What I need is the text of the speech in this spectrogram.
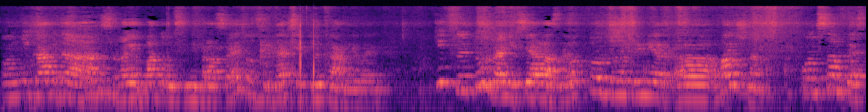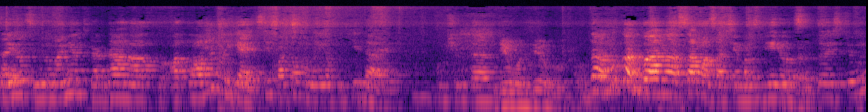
он никогда свое потомство не бросает, он всегда всех выкармливает. Птицы тоже, они все разные. Вот тот же, например, э, Вайшнав, он самкой остается на момент, когда она от- отложила яйца, и потом он ее покидает. В общем-то, Дело ушел. да, ну как бы она сама совсем разберется. То есть у них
